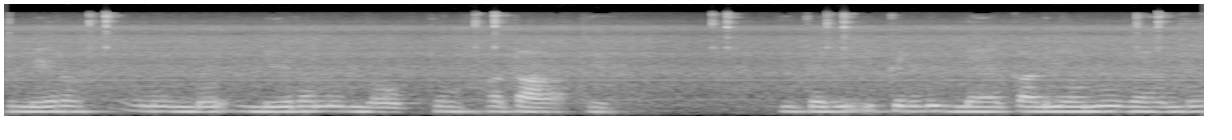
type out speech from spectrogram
ਸੀ ਲੇਅਰ ਉਹਨੂੰ ਲੇਅਰਾਂ ਨੂੰ ਲੌਕ ਤੋਂ ਹਟਾ ਕੇ, ਠੀਕ ਹੈ ਜੀ, ਇੱਕ ਜਿਹੜੀ ਬਲੈਕ ਵਾਲੀ ਆ ਉਹਨੂੰ ਰਹਿਣ ਦਿਓ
